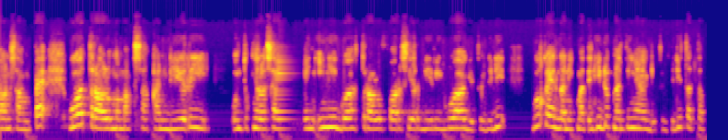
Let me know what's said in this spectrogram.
jangan sampai gue terlalu memaksakan diri untuk nyelesain ini gue terlalu forsir diri gue gitu jadi gue kayak nggak nikmatin hidup nantinya gitu jadi tetap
